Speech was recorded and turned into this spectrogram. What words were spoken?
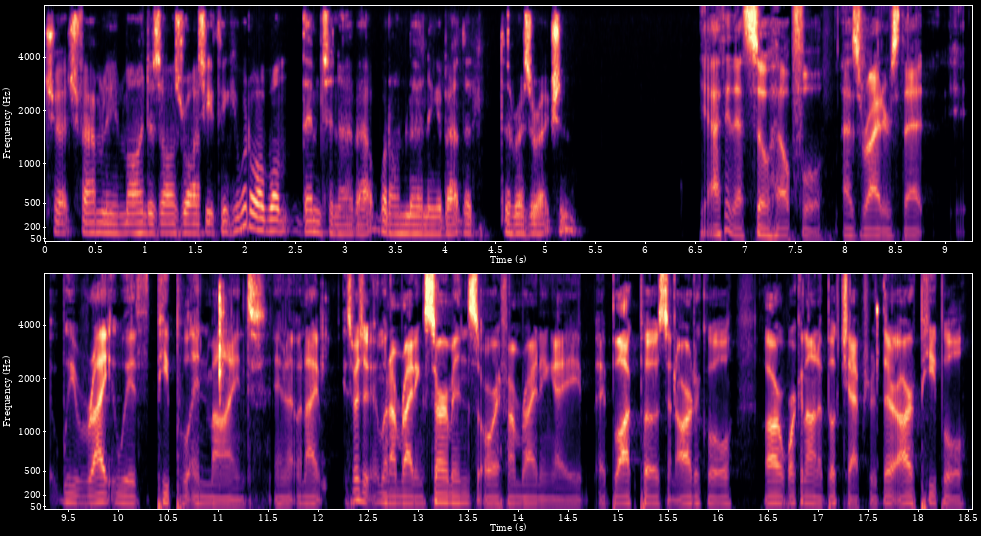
church family in mind as I was writing, thinking, what do I want them to know about what I'm learning about the, the resurrection? Yeah, I think that's so helpful as writers that we write with people in mind. And when I, especially when I'm writing sermons or if I'm writing a, a blog post, an article, or working on a book chapter, there are people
